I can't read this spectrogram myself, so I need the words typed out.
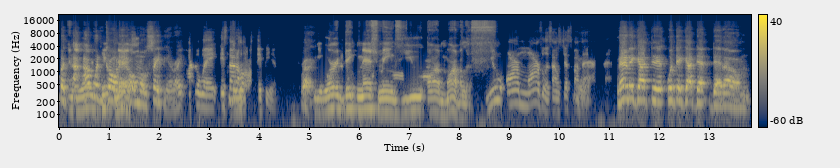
but I, I, wouldn't call that Homo sapien, right? By the way, it's not a Homo sapien. Right. The word Dinknesh means you are marvelous. You are marvelous. I was just about yeah. to ask that. Now they got the what they got that that um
